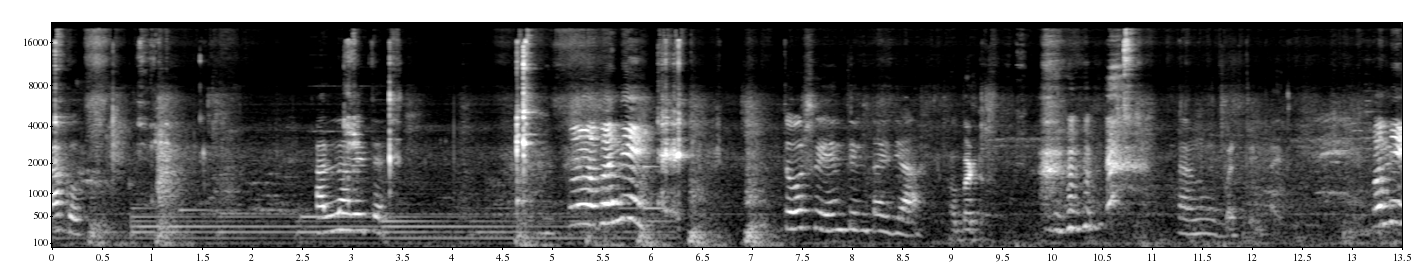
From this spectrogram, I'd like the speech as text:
ಹಾಕು. ಅಲ್ಲೈತೆ ಬನ್ನಿ. ತೋರ್ಸು ಏನು ತಿಂತಾ ಇದ್ಯಾ? ಒಬ್ಬಟ್ಟು. ನಾನು ಒಬ್ಬಟ್ಟು ತಿಂತಾ ಇದ್ದೀನಿ. ಬನ್ನಿ.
